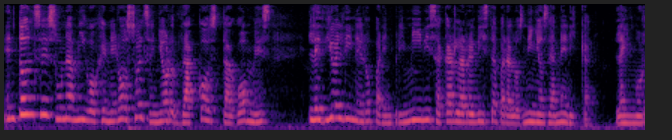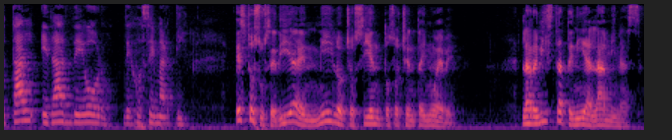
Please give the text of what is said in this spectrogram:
Entonces un amigo generoso, el señor Da Costa Gómez, le dio el dinero para imprimir y sacar la revista para los niños de América, La Inmortal Edad de Oro, de José Martí. Esto sucedía en 1889. La revista tenía láminas,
